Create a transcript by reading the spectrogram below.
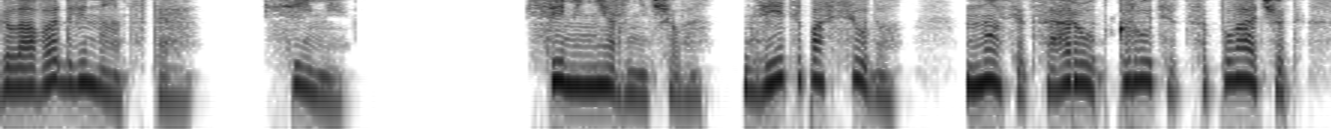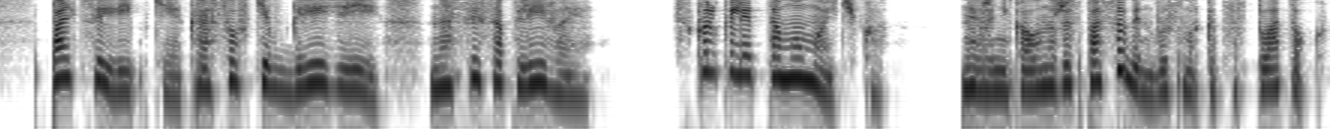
Глава 12. Сими. Сими нервничала. Дети повсюду. Носятся, орут, крутятся, плачут. Пальцы липкие, кроссовки в грязи, носы сопливые. Сколько лет тому мальчику? Наверняка он уже способен высморкаться в платок.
